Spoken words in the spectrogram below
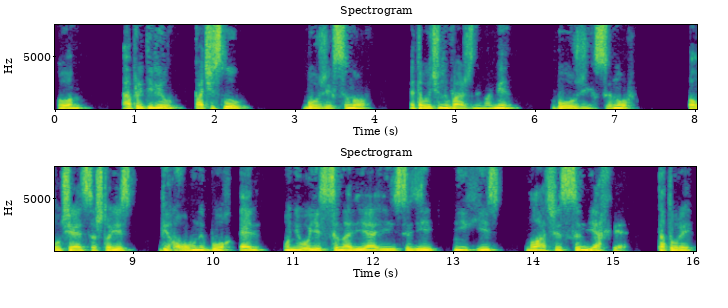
он определил по числу Божьих сынов. Это очень важный момент. Божьих сынов. Получается, что есть Верховный Бог Эль, у него есть сыновья, и среди них есть младший сын Яхве, который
